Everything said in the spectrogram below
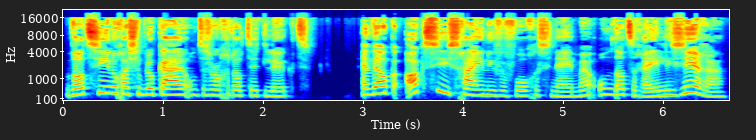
Wat zie je nog als je blokkade om te zorgen dat dit lukt? En welke acties ga je nu vervolgens nemen om dat te realiseren?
